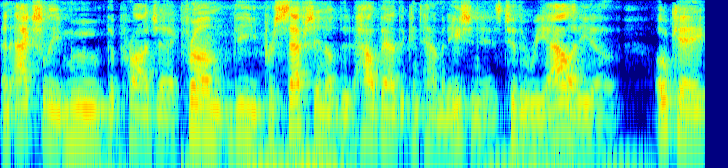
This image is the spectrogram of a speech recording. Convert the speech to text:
and actually move the project from the perception of the, how bad the contamination is to the reality of, okay,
